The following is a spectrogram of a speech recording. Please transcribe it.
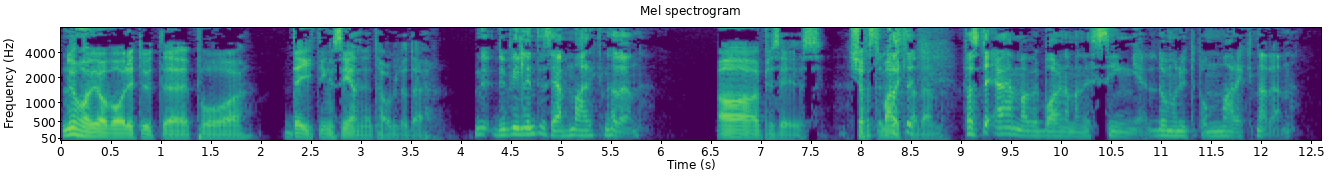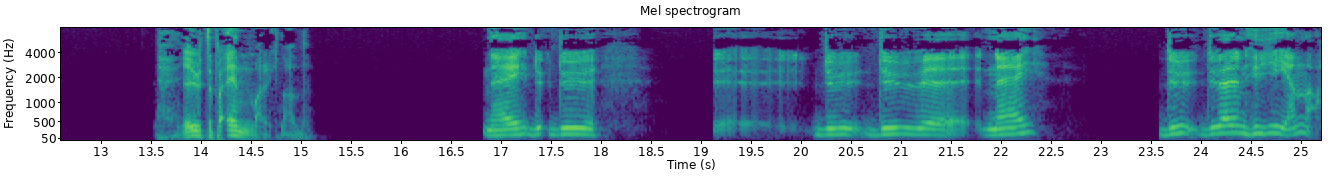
Nu har jag varit ute på datingscenen ett tag Ludde. Du vill inte säga marknaden. Ja, precis. Köttmarknaden. Fast det är man väl bara när man är singel. Då är man ute på marknaden. Jag är ute på en marknad. Nej, du... Du... eh, Du... du eh, nej. Du, du är en hyena.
